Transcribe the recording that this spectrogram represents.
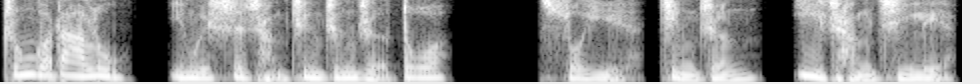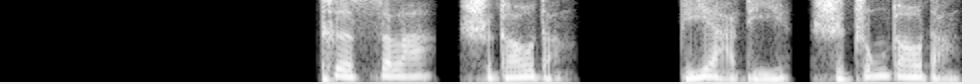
中国大陆因为市场竞争者多，所以竞争异常激烈。特斯拉是高档，比亚迪是中高档，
